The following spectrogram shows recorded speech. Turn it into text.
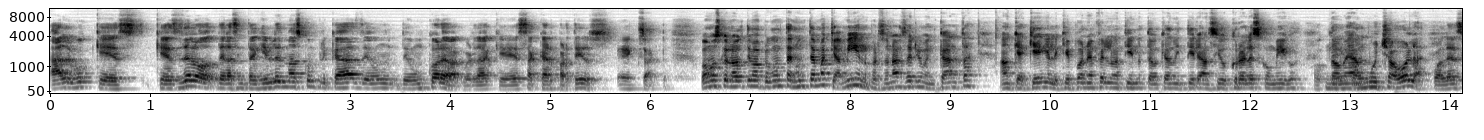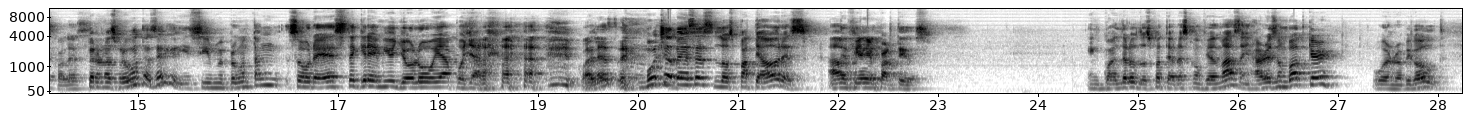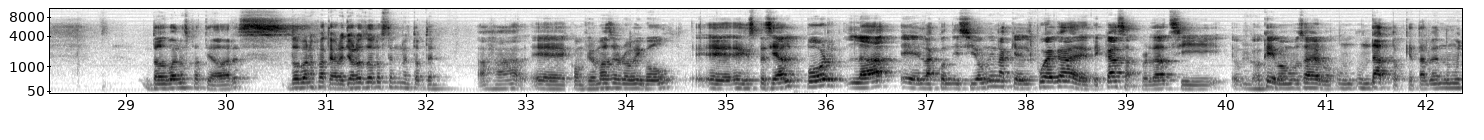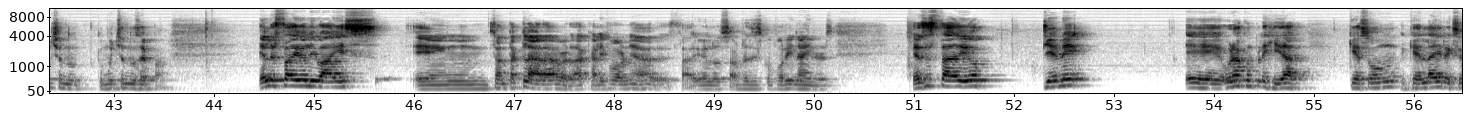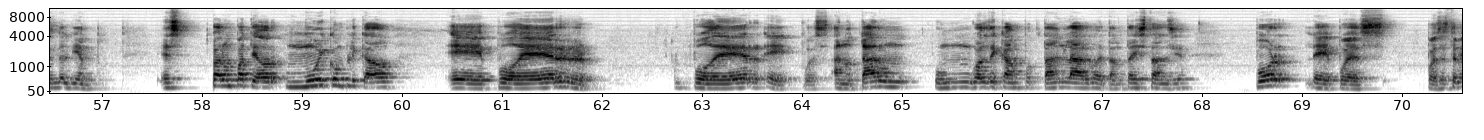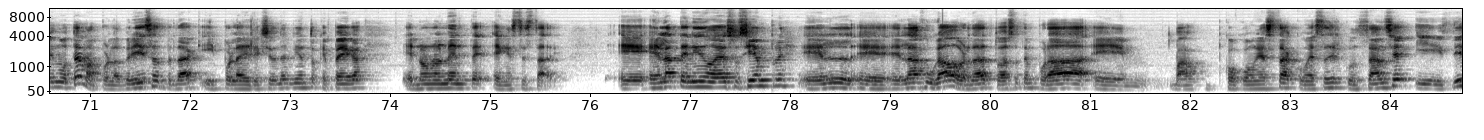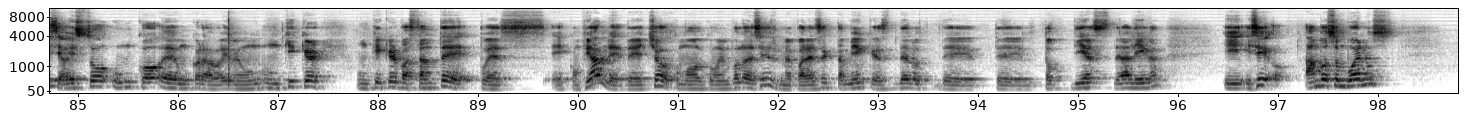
algo que es, que es de, lo, de las intangibles más complicadas de un, de un coreback, ¿verdad? Que es sacar partidos. Exacto. Vamos con la última pregunta en un tema que a mí en lo personal serio me encanta, aunque aquí en el equipo de NFL Latino tengo que admitir han sido crueles conmigo, no me dan mucha bola. ¿Cuál es? ¿Cuál es? Pero nos pregunta Sergio, y si me preguntan sobre este gremio, yo lo voy a apoyar. ¿Cuál es? Muchas veces los pateadores Ah, definen partidos. ¿En cuál de los dos pateadores confías más? ¿En Harrison Butker o en Robbie Gold? Dos buenos pateadores. Dos buenos pateadores, yo los dos los tengo en el top 10. Ajá, eh, confío más en Robbie Gold, eh, en especial por la, eh, la condición en la que él juega de, de casa, ¿verdad? Si, ok, vamos a ver un, un dato que tal vez no muchos no, que muchos no sepan. El estadio Levi's en Santa Clara, ¿verdad? California, el estadio de los San Francisco 49ers. Ese estadio tiene eh, una complejidad que, son, que es la dirección del viento. Es para un pateador muy complicado eh, poder, poder eh, pues, anotar un, un gol de campo tan largo, de tanta distancia, por eh, pues, pues este mismo tema, por las brisas, ¿verdad? Y por la dirección del viento que pega eh, normalmente en este estadio. Eh, él ha tenido eso siempre, él, eh, él ha jugado, ¿verdad? Toda esta temporada bajo- con, esta, con esta circunstancia y dice, ha visto un, co- un, un, un kicker, un kicker bastante, pues, eh, confiable. De hecho, como, como bien vos lo decís, me parece también que es de lo, de, del top 10 de la liga. Y, y sí, ambos son buenos.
